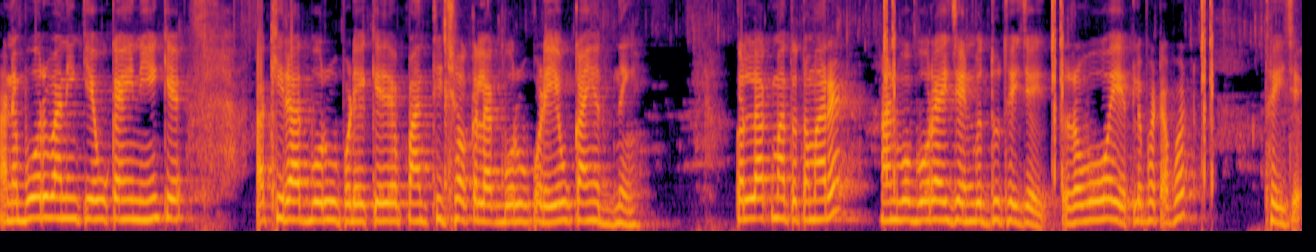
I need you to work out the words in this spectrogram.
અને બોરવાની કે એવું કંઈ નહીં કે આખી રાત બોરવું પડે કે પાંચથી છ કલાક બોરવું પડે, એવું કાંઈ જ નહીં. કલાકમાં તો તમારે હાંડવો બોરાઈ જાય ને બધું થઈ જાય. રવો હોય એટલે ફટાફટ થઈ જાય.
